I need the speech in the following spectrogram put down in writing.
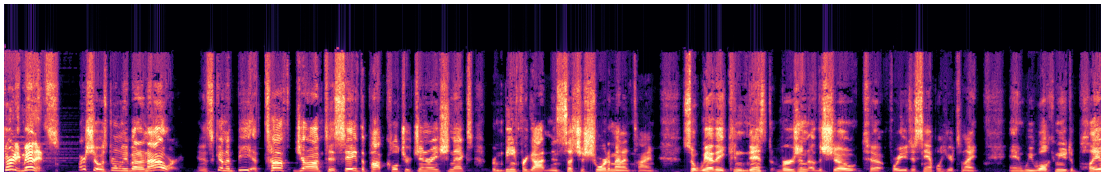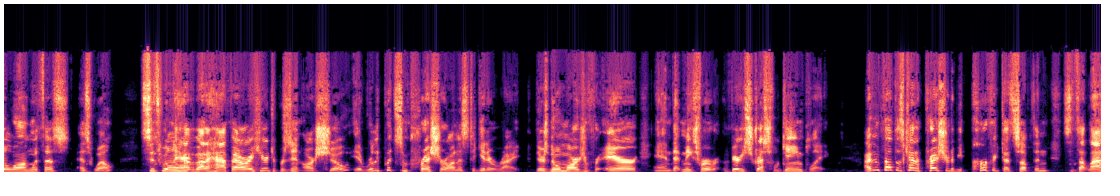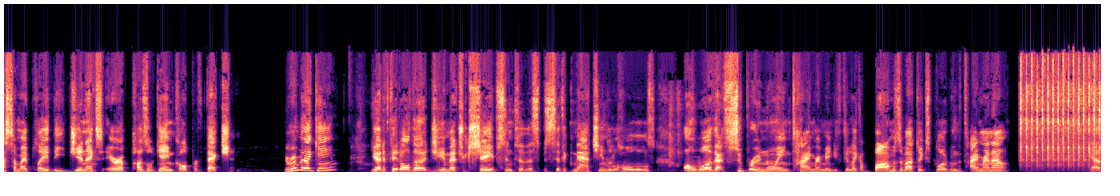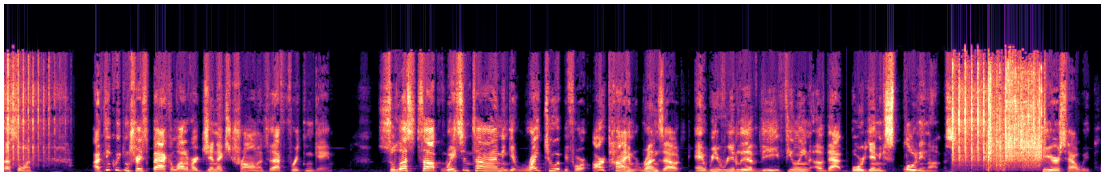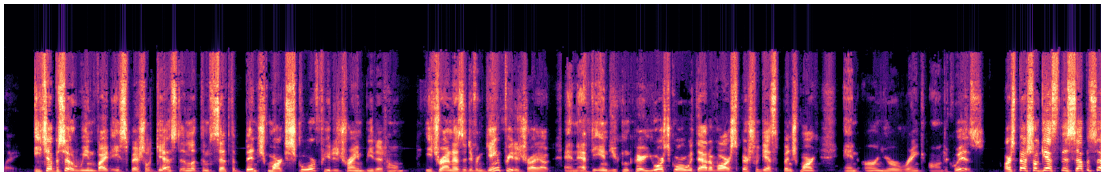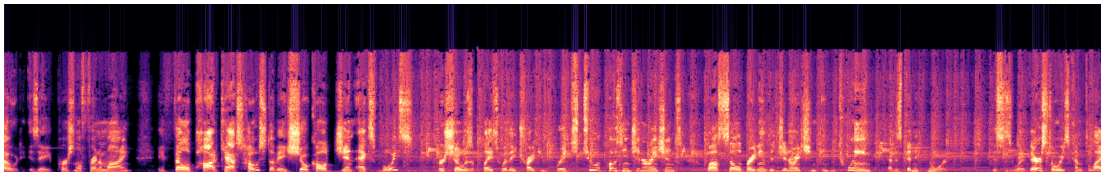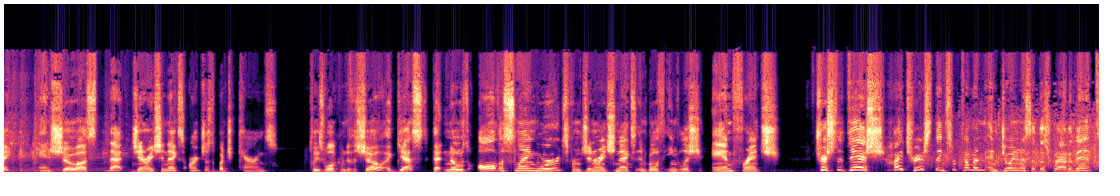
30 minutes? Our show is normally about an hour, and it's going to be a tough job to save the pop culture Generation X from being forgotten in such a short amount of time. So we have a condensed version of the show to for you to sample here tonight, and we welcome you to play along with us as well. Since we only have about a half hour here to present our show, it really puts some pressure on us to get it right. There's no margin for error, and that makes for a very stressful gameplay. I haven't felt this kind of pressure to be perfect at something since that last time I played the Gen X era puzzle game called Perfection. You remember that game? You had to fit all the geometric shapes into the specific matching little holes, all while that super annoying timer made you feel like a bomb was about to explode when the time ran out. Yeah, that's the one. I think we can trace back a lot of our Gen X trauma to that freaking game. So let's stop wasting time and get right to it before our time runs out and we relive the feeling of that board game exploding on us. Here's how we play. Each episode, we invite a special guest and let them set the benchmark score for you to try and beat at home. Each round has a different game for you to try out. And at the end, you can compare your score with that of our special guest benchmark and earn your rank on the quiz. Our special guest this episode is a personal friend of mine, a fellow podcast host of a show called Gen X Voice. Her show is a place where they try to bridge two opposing generations while celebrating the generation in between that has been ignored. This is where their stories come to light and show us that Generation X aren't just a bunch of Karens. Please welcome to the show a guest that knows all the slang words from Generation X in both English and French. Trish the Dish. Hi, Trish. Thanks for coming and joining us at this rad event.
